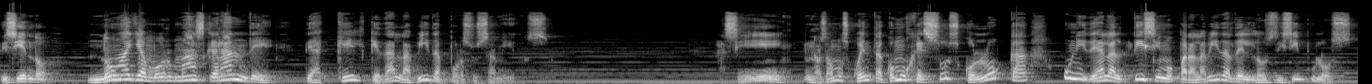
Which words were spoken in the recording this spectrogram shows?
diciendo, no hay amor más grande de aquel que da la vida por sus amigos. Así nos damos cuenta cómo Jesús coloca un ideal altísimo para la vida de los discípulos,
